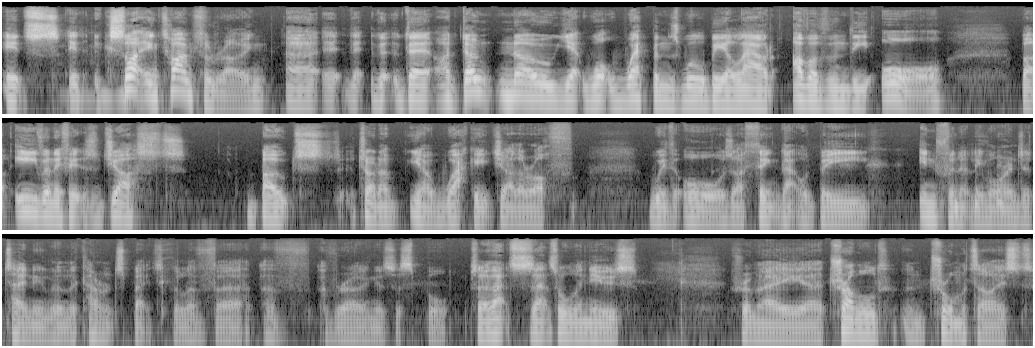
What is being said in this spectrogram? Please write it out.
it's it, exciting times for rowing. Uh, it, there, I don't know yet what weapons will be allowed other than the oar, but even if it's just boats trying to you know whack each other off with oars, I think that would be infinitely more entertaining than the current spectacle of, uh, of of rowing as a sport. So that's that's all the news from a uh, troubled and traumatized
